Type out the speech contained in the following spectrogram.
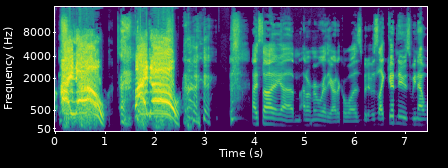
I know. I know. I saw a um, I don't remember where the article was, but it was like good news. We now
